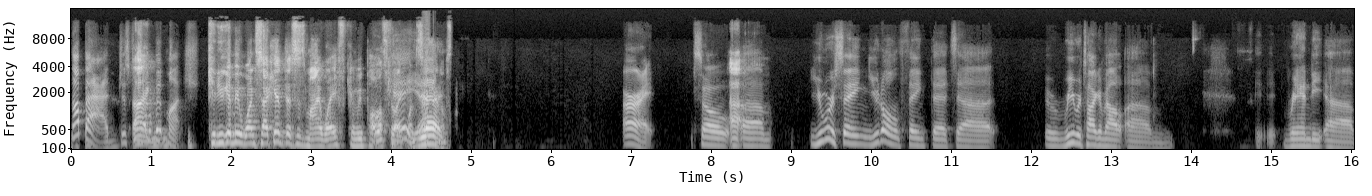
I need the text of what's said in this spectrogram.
Not bad, just a Uh, little bit much. Can you give me one second? This is my wife. Can we pause for like Okay, one yeah. second? All right. So Uh, um you were saying you don't think that uh we were talking about um Randy uh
